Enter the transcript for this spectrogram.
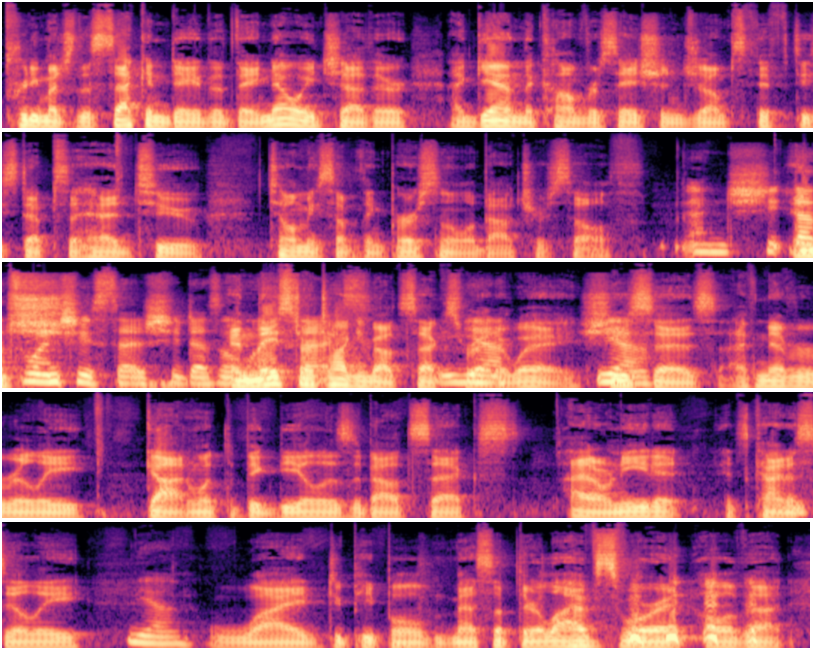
pretty much the second day that they know each other, again, the conversation jumps 50 steps ahead to tell me something personal about yourself. And she that's when she- she says she doesn't And like they start sex. talking about sex Yeah. right away. She Yeah. says, I've never really gotten what the big deal is about sex. I don't need it. It's kind of silly. Yeah. Why do people mess up their lives for it? All of that.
